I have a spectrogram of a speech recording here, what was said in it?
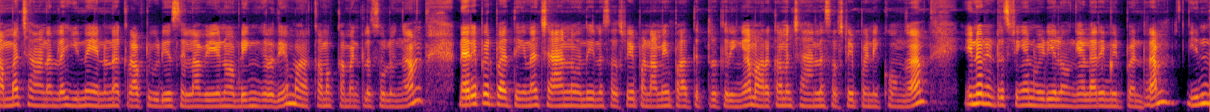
நம்ம சேனலில் இன்னும் என்னென்ன கிராஃப்ட் வீடியோஸ் எல்லாம் வேணும் அப்படிங்கிறதையும் மறக்காமல் கமெண்ட்டில் சொல்லுங்கள் நிறைய பேர் பார்த்தீங்கன்னா சேனல் வந்து இன்னும் சப்ஸ்கிரைப் பண்ணாமே பார்த்துட்ருக்குறீங்க மறக்காமல் சேனலை சப்ஸ்கிரைப் பண்ணிக்கோங்க. இன்னொரு இன்ட்ரெஸ்டிங்கான வீடியோவில் உங்கள் எல்லோரையும் மீட் பண்ணுறேன் இந்த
